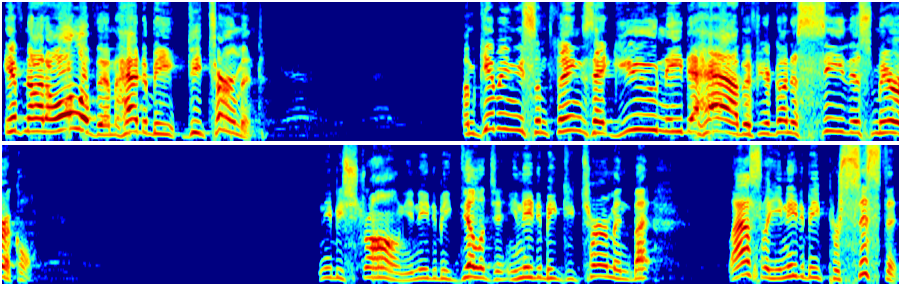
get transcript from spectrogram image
if not all of them, had to be determined. I'm giving you some things that you need to have if you're going to see this miracle. You need to be strong. You need to be diligent. You need to be determined. But lastly, you need to be persistent.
